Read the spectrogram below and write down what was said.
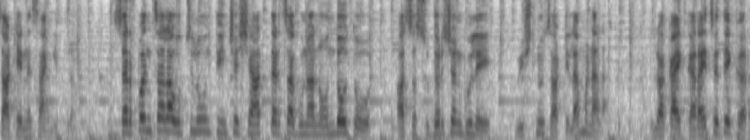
चाटेनं सांगितलं. सरपंचाला उचलून तीनशे शहात्तरचा गुन्हा नोंदवतो असं सुदर्शन घुले विष्णू चाटेला म्हणाला. तुला काय करायचं ते कर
